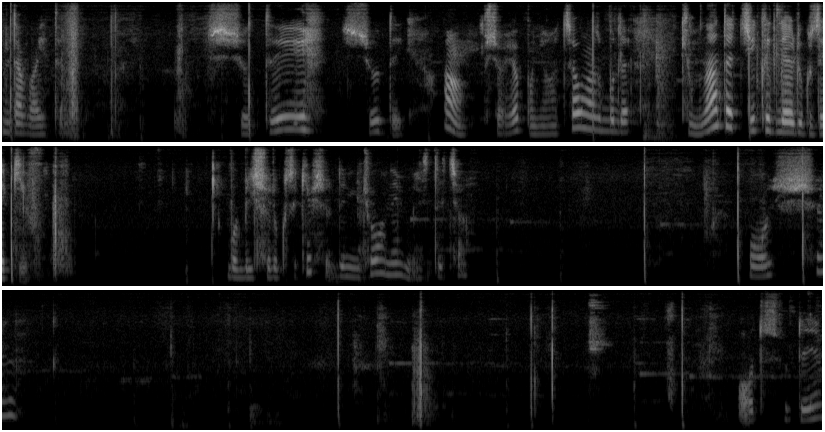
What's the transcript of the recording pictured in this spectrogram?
Давайте. Сюди, сюди. А, все, я поняла. Це у нас буде кімната тільки для рюкзаків. Бо більше рюкзаків сюди нічого не вміститься. Ось. От сюди.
